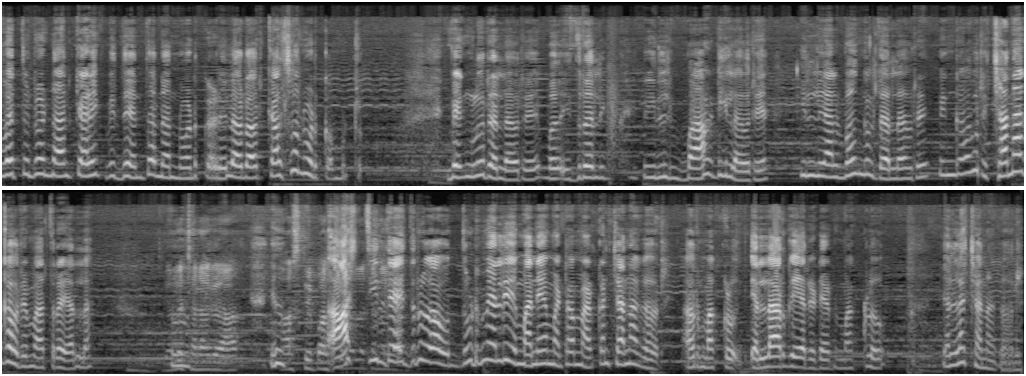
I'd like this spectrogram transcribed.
ಇವತ್ತು ನೋಡಿ ನಾನು ಕೆಳಗೆ ಬಿದ್ದೆ ಅಂತ ನಾನು ನೋಡ್ಕೊಳ್ಳಿಲ್ಲ. ಅವ್ರು ಅವ್ರ ಕೆಲಸ ನೋಡ್ಕೊಂಬಿಟ್ರು. ಬೆಂಗಳೂರಲ್ಲಿ ಅವ್ರೆ ಇದರಲ್ಲಿ ಇಲ್ಲಿ ಮಾಡಿಲ್ಲ ಅವ್ರೆ, ಇಲ್ಲಿ ಅಲ್ಬಂಗಲ್ದಲ್ಲ ಅವ್ರೆ ಹಿಂಗವ್ರೆ ಚೆನ್ನಾಗವ್ರೆ ಮಾತ್ರ ಎಲ್ಲ. ಎಲ್ಲ ಚೆನ್ನಾಗಿ ಆಸ್ತಿ ಆಸ್ತಿ ಇಲ್ಲದೆ ಇದ್ರು ಅವ್ರ ದುಡ್ಮೇಲೆ ಮನೆ ಮಠ ಮಾಡ್ಕೊಂಡು ಚೆನ್ನಾಗವ್ರಿ. ಅವ್ರ ಮಕ್ಕಳು ಎಲ್ಲಾರ್ಗೂ ಎರಡೆರಡು ಮಕ್ಕಳು ಎಲ್ಲ ಚೆನ್ನಾಗವ್ರಿ.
